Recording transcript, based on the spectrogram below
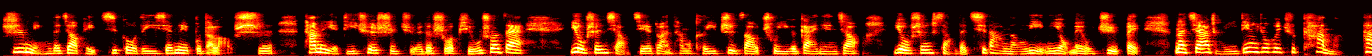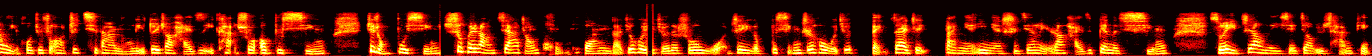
知名的教培机构的一些内部的老师，他们也的确是觉得说，比如说在幼升小阶段，他们可以制造出一个概念，叫幼升小的七大能力，你有没有具备？那家长一定就会去看嘛。看了以后就说哦，这七大能力对照孩子一看说哦不行，这种不行是会让家长恐慌的，就会觉得说我这个不行之后，我就得在这半年一年时间里让孩子变得行，所以这样的一些教育产品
